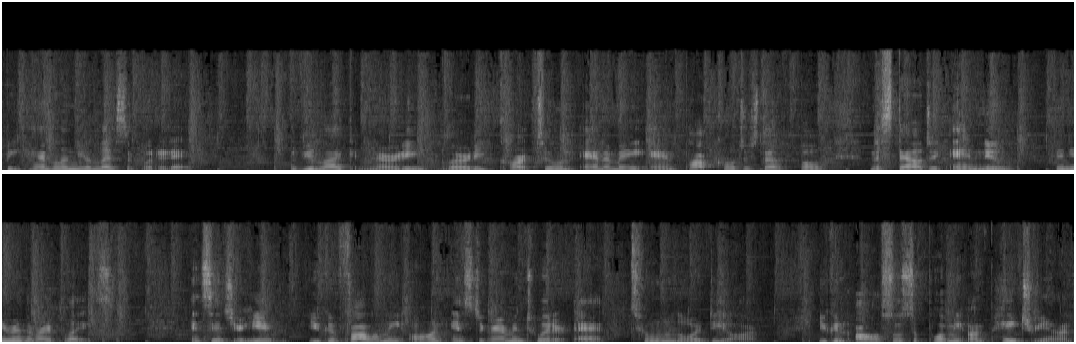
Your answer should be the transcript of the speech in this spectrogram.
be handling your lesson for today. If you like nerdy, blurty, cartoon, anime, and pop culture stuff, both nostalgic and new, then you're in the right place. And since you're here, you can follow me on Instagram and Twitter at ToonLoreDR. You can also support me on Patreon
